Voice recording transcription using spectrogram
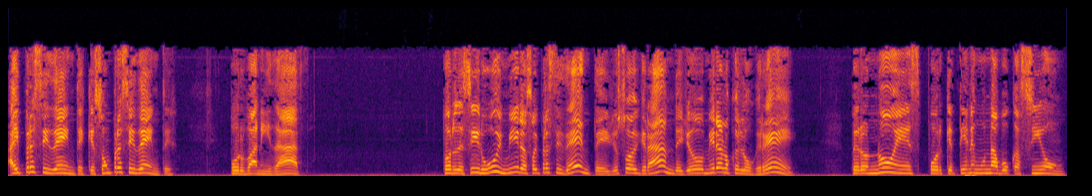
hay presidentes que son presidentes por vanidad, por decir, uy, mira, soy presidente, yo soy grande, yo mira lo que logré. Pero no es porque tienen una vocación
